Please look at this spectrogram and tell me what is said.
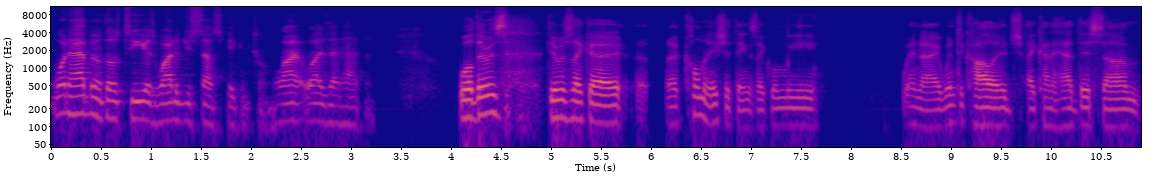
what happened with those two years? Why did you stop speaking to him? Why why does that happen? Well, there was there was like a a culmination of things. Like when we when I went to college, I kind of had this um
